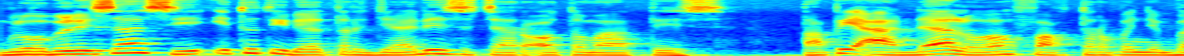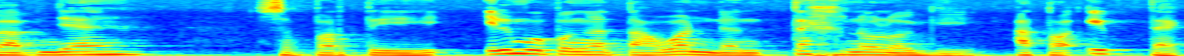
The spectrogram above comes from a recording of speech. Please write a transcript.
Globalisasi itu tidak terjadi secara otomatis, tapi ada loh faktor penyebabnya seperti ilmu pengetahuan dan teknologi atau IPTEK.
